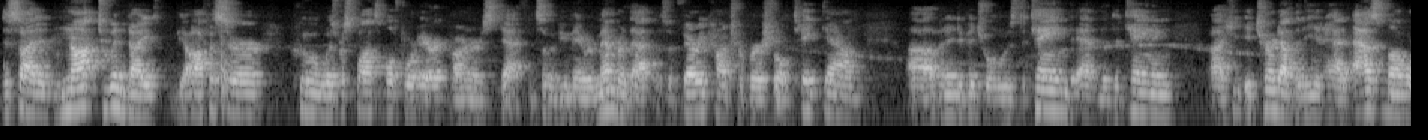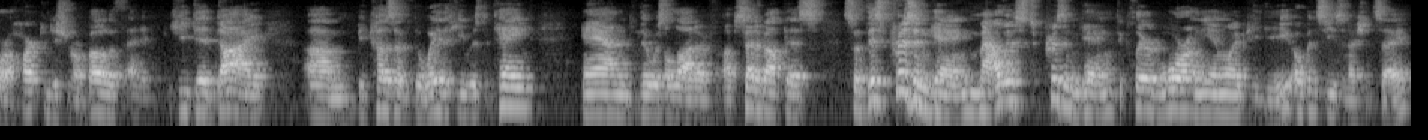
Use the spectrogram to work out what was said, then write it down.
decided not to indict the officer who was responsible for Eric Garner's death. And some of you may remember that. It was a very controversial takedown uh, of an individual who was detained, and the detaining, uh, he, it turned out that he had had asthma or a heart condition or both, and it, he did die um, because of the way that he was detained and there was a lot of upset about this. So this prison gang, Maoist prison gang, declared war on the NYPD, open season, I should say.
